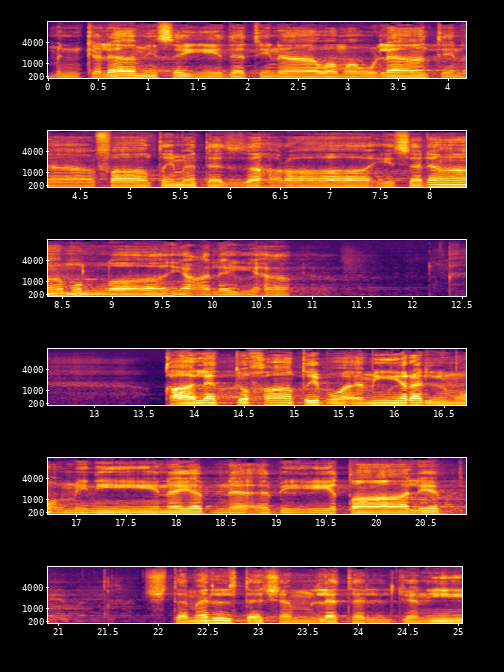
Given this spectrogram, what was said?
من كلام سيدتنا ومولاتنا فاطمة الزهراء سلام الله عليها. قالت تخاطب أمير المؤمنين يا ابن أبي طالب اشتملت شملة الجنين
